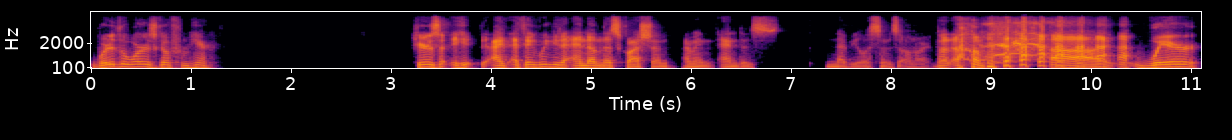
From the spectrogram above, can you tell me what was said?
where did the Warriors go from here? Here's, I, I think we need to end on this question. I mean, end is nebulous in its own right, but um, uh, where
